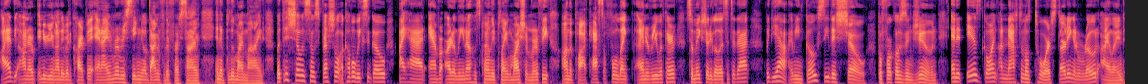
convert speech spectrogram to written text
I had the honor of interviewing on the red carpet, and I remember seeing Neil Diamond for the first time, and it blew my mind. But this show is so special. A couple weeks ago, I had Amber Ardolino, who's currently playing Marcia Murphy, on the podcast, a full length interview with her. So make sure to go listen to that. But yeah, I mean, go see this show before it closes in June, and it is going on national tour starting in Rhode Island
